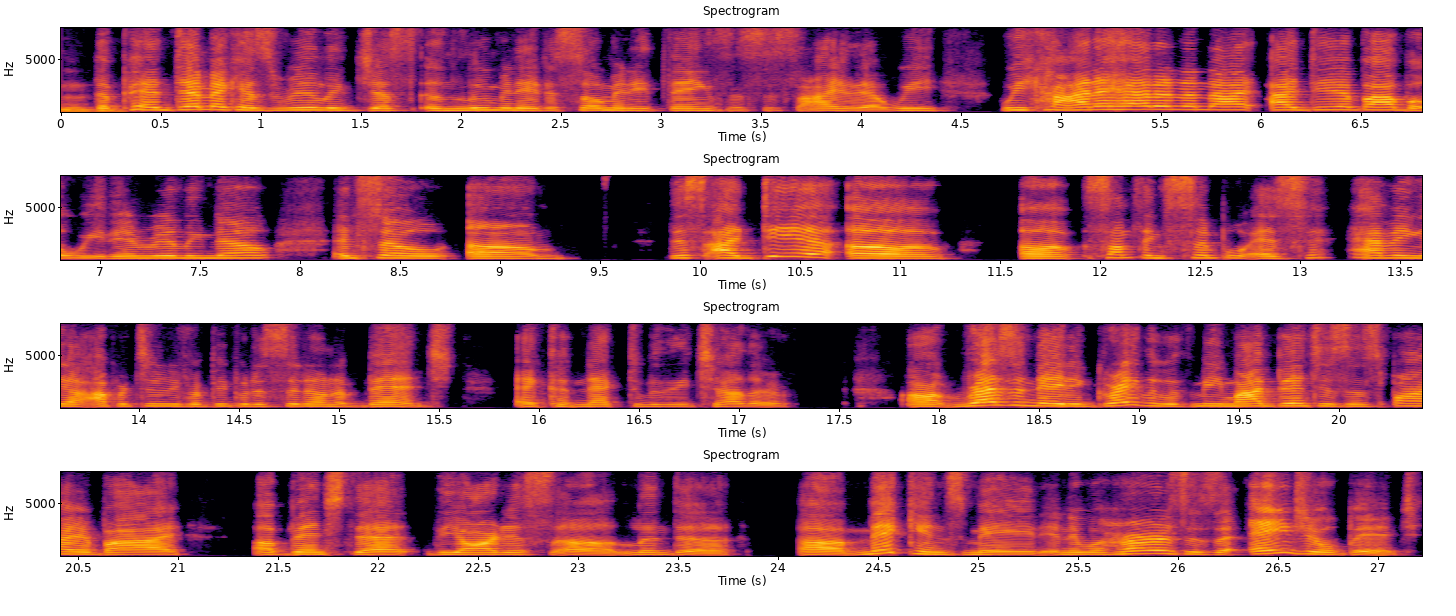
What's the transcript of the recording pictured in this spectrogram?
mm-hmm. the pandemic has really just illuminated so many things in society that we we kind of had an, idea about, but we didn't really know. And so um, this idea of of something simple as having an opportunity for people to sit on a bench and connect with each other uh, resonated greatly with me. My bench is inspired by a bench that the artist uh, Linda uh, Mickens made, and it was hers is an angel bench.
